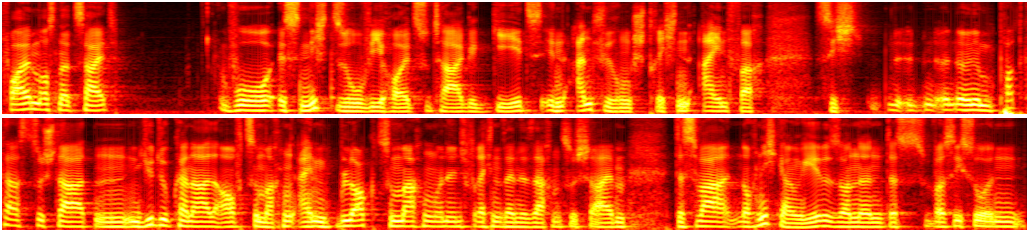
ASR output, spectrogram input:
vor allem aus einer Zeit, wo es nicht so wie heutzutage geht, in Anführungsstrichen einfach sich einen Podcast zu starten, einen YouTube-Kanal aufzumachen, einen Blog zu machen und entsprechend seine Sachen zu schreiben. Das war noch nicht gang und gäbe, sondern das, was ich so in,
